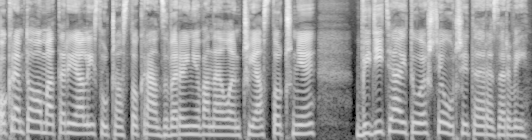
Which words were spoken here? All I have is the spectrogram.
Okrem toho materiály sú častokrát zverejňované len čiastočne. Vidíte aj tu ešte určité rezervy?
